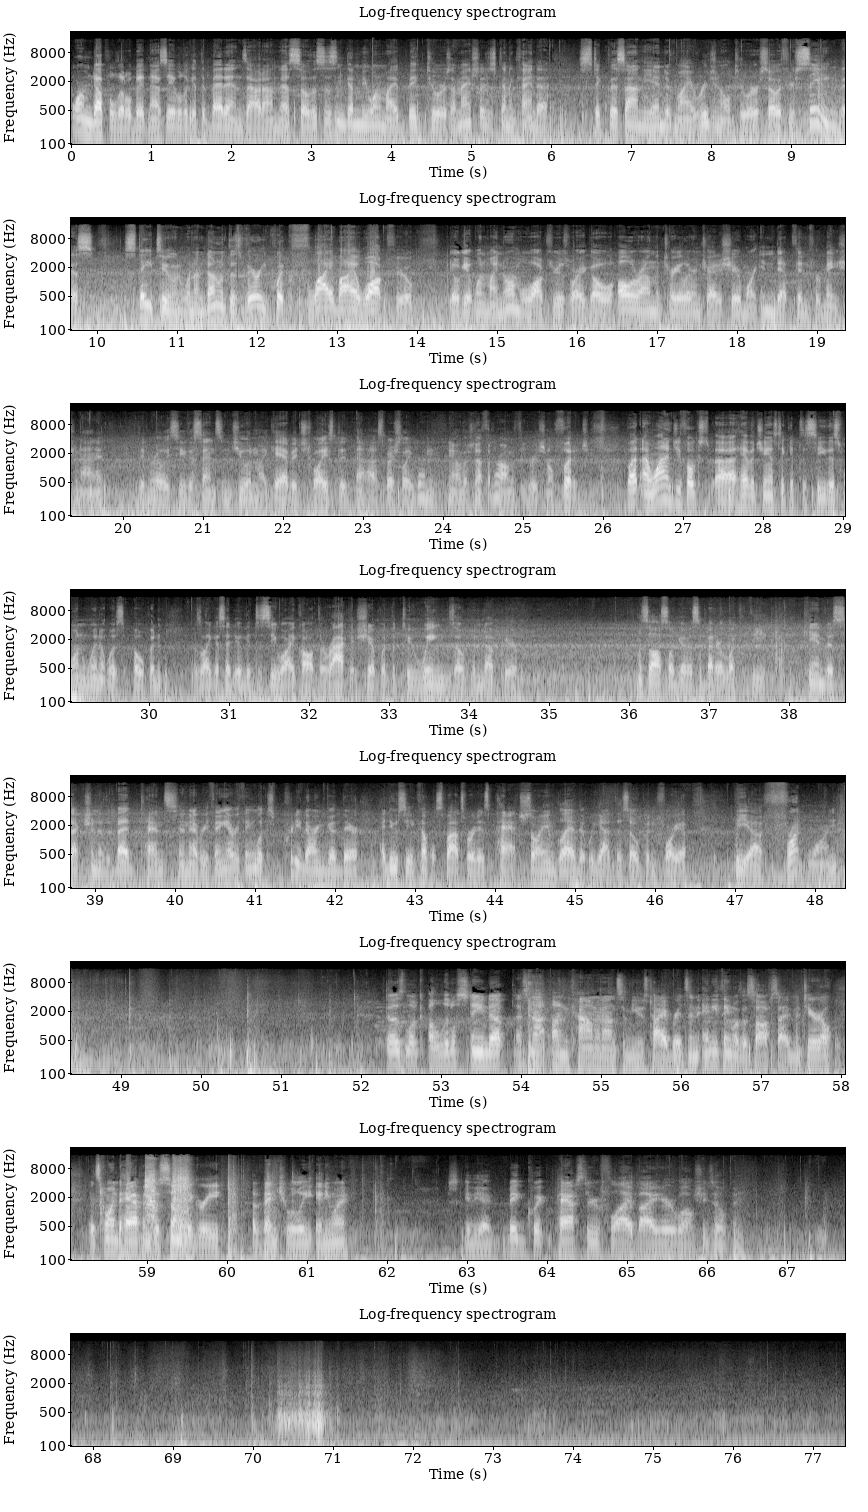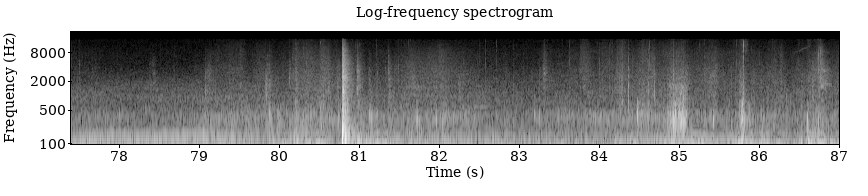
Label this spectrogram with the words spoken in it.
warmed up a little bit and I was able to get the bed ends out on this. So this isn't going to be one of my big tours. I'm actually just going to kind of stick this on the end of my original tour. So if you're seeing this, stay tuned. When I'm done with this very quick flyby walkthrough, you'll get one of my normal walkthroughs where I go all around the trailer and try to share more in-depth information on it. Didn't really see the sense in chewing my cabbage twice, did, uh, especially when you know there's nothing wrong with the original footage. But I wanted you folks uh, have a chance to get to see this one when it was open, because like I said, you'll get to see why I call it the rocket ship with the two wings opened up here. This also give us a better look at the canvas section of the bed tents and everything. Everything looks pretty darn good there. I do see a couple spots where it is patched, so I am glad that we got this open for you. The uh, front one does look a little stained up. That's not uncommon on some used hybrids and anything with a soft side material. It's going to happen to some degree eventually anyway. Just give you a big quick pass through flyby here while she's open.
